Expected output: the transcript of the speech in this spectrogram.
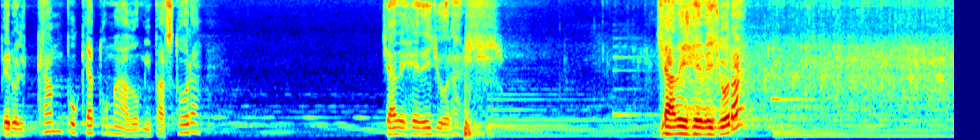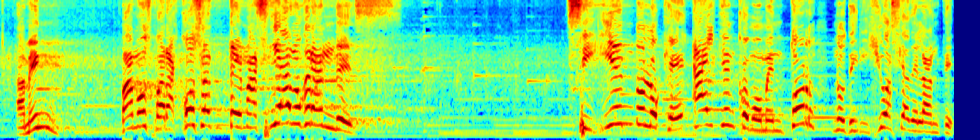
pero el campo que ha tomado mi pastora, ya dejé de llorar. Ya dejé de llorar. Amén. Vamos para cosas demasiado grandes. Siguiendo lo que alguien como mentor nos dirigió hacia adelante.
